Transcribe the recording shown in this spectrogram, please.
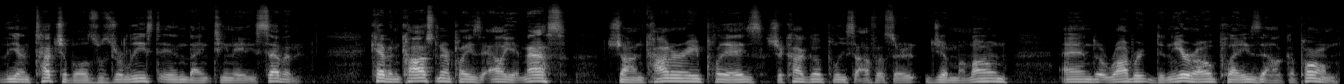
The Untouchables was released in 1987. Kevin Costner plays Eliot Ness, Sean Connery plays Chicago police officer Jim Malone, and Robert De Niro plays Al Capone.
